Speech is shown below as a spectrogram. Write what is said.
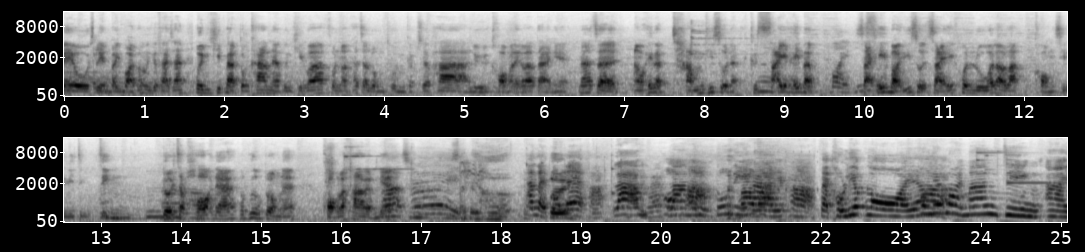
เร็วๆเปลี่ยนบ่อยๆเพราะมันคือแฟชั่นปืนคิดแบบตรงข้ามนะปืนคิดว่าคนเราถ้าจะลงทุนกับเสื้อผ้าหรือของอะไรก็แล้วแต่เนี่ยน่าจะเอาให้แบบช้ำที่สุดอะคือใส่ให้แบบบ่อยที่สุด ใส่ให้บ่อยที่สุดใส่ให้คนรู้ว่าเรารักของชิ้นนี้จริง ๆ โดยเฉพาะนะก็พูดตรงๆนะ ของราคาแบบเนี้ยอะใช่ใส่ไปเถอะอันไหนปืตัวนแรกคะ ลามลามมาถึงตู้นี้มาไวค่ะค่ะ แต่เขาเรียบร้อยอะเขาเรียบร้อยมากจริงอาย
